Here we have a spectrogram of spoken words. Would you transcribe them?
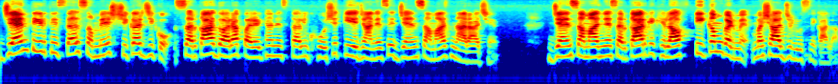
जैन तीर्थ स्थल समेत शिखर जी को सरकार द्वारा पर्यटन स्थल घोषित किए जाने से जैन समाज नाराज़ है। जैन समाज ने सरकार के खिलाफ टीकमगढ़ में मशाल जुलूस निकाला।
